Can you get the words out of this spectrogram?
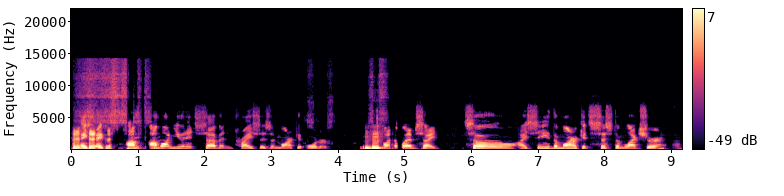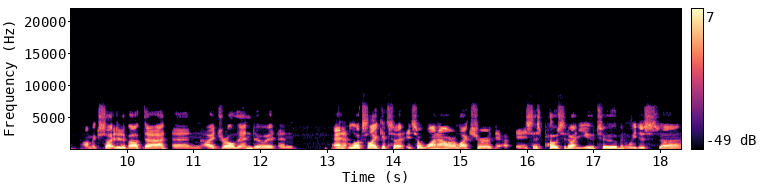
Hey, Saif, I'm I'm on Unit Seven, prices and market order, mm-hmm. on the website. So I see the market system lecture. I'm excited about that, and I drilled into it, and and it looks like it's a it's a one hour lecture. Is this posted on YouTube? And we just uh,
